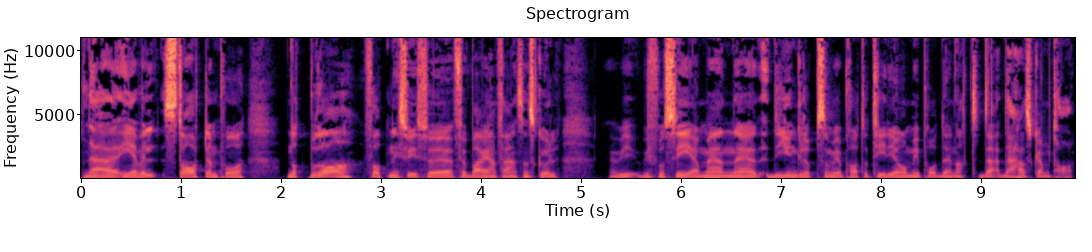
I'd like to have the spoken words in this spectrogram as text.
det här är väl starten på något bra förhoppningsvis för, för Bayern-fansens skull. Vi, vi, får se, men eh, det är ju en grupp som vi har pratat tidigare om i podden att det, det här ska de ta.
